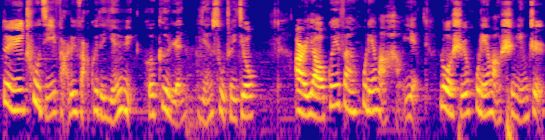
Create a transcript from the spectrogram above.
对于触及法律法规的言语和个人严肃追究。二要规范互联网行业，落实互联网实名制，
